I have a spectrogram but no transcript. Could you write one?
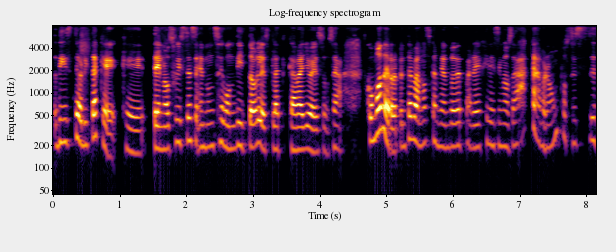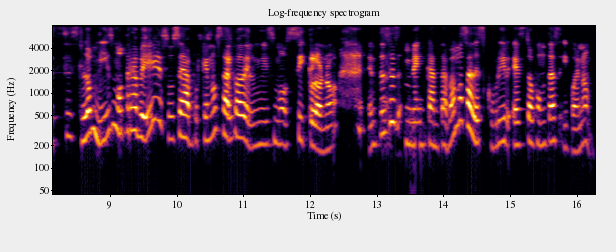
diste ahorita que, que, te nos fuiste en un segundito, les platicaba yo eso. O sea, como de repente vamos cambiando de pareja y decimos, ah, cabrón, pues es, es, lo mismo otra vez. O sea, ¿por qué no salgo del mismo ciclo, no? Entonces, me encanta. Vamos a descubrir esto juntas y bueno,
